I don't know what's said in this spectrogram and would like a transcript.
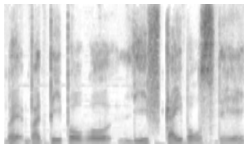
But but people will leave cables there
